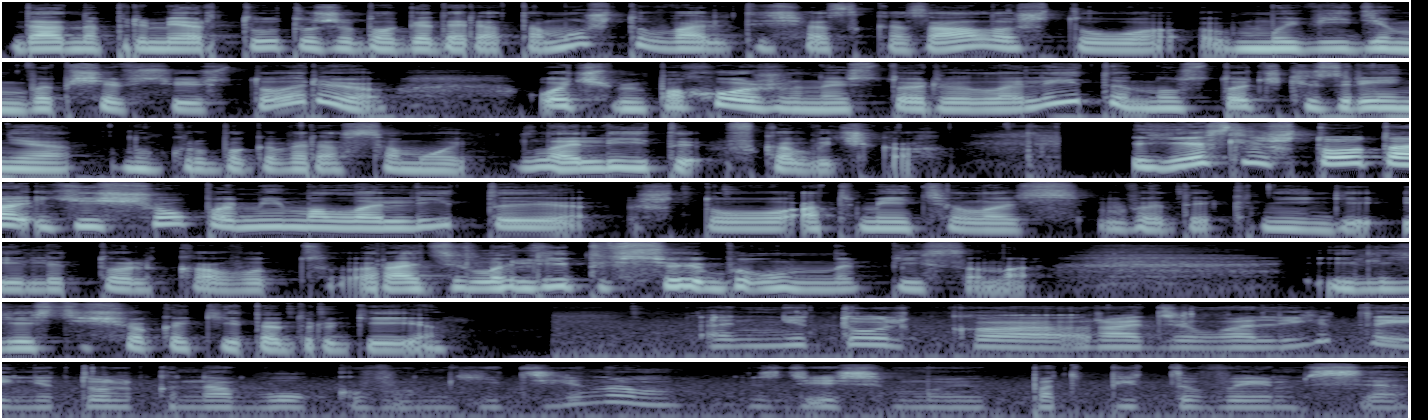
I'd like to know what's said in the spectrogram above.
Да, например, тут уже благодаря тому, что Валь, ты сейчас сказала, что мы видим вообще всю историю, очень похожую на историю Лолиты, но с точки зрения, ну, грубо говоря, самой Лолиты в кавычках. Есть ли что-то еще помимо Лолиты, что отметилось в этой книге, или только вот ради Лолиты все и было написано? Или есть еще какие-то другие? Не только ради Лолиты и не только на Боковом едином. Здесь мы подпитываемся.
